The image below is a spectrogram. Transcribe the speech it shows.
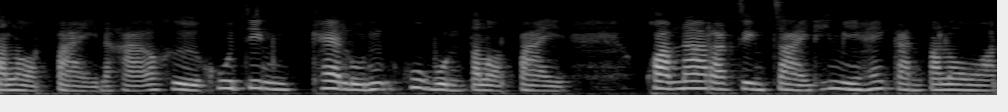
ตลอดไปนะคะ ก็คือคู่จิ้นแค่ลุ้นคู่บุญตลอดไป ความน่ารักจริงใจที่มีให้กันตลอด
